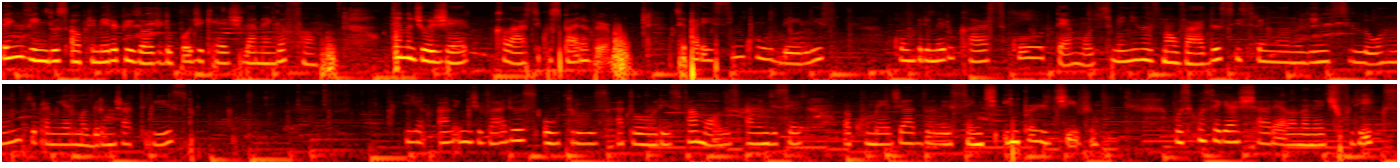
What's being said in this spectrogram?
Bem-vindos ao primeiro episódio do podcast da Mega Fã. O tema de hoje é clássicos para ver. Separei cinco deles. Com o primeiro clássico temos Meninas Malvadas, estrelando Lindsay Lohan, que para mim era uma grande atriz. E além de vários outros atores famosos, além de ser uma comédia adolescente imperdível. Você consegue achar ela na Netflix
